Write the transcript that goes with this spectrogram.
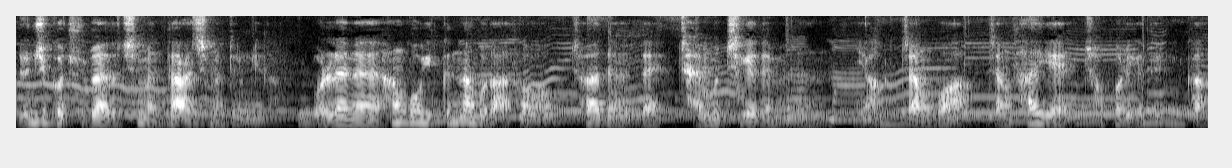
눈치껏 주변에서 치면 따라 치면 됩니다. 원래는 한 곡이 끝나고 나서 쳐야 되는데 잘못 치게 되면은 이 악장과 악장 사이에 쳐버리게 되니까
